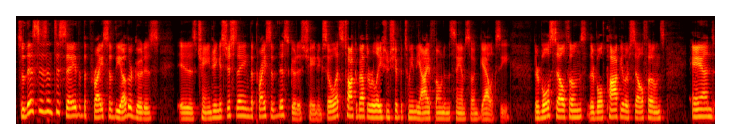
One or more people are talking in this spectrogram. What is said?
So this isn't to say that the price of the other good is is changing. It's just saying the price of this good is changing. So let's talk about the relationship between the iPhone and the Samsung Galaxy. They're both cell phones. They're both popular cell phones. And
